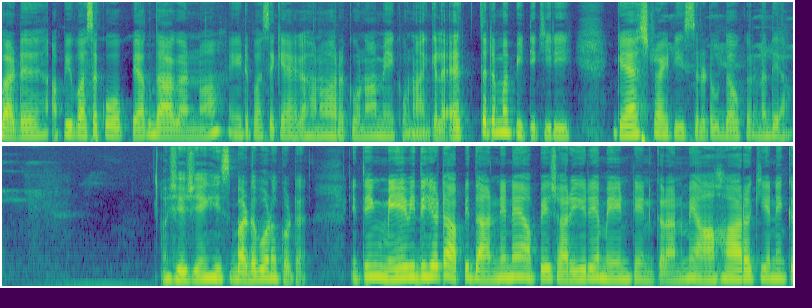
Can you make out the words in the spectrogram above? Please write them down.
බඩ අපි වස කෝප්පයක් දාගන්නවා ඊට පස්සේ කෑ ගහනවා අරක උනා මේක උනා කියලා. ඇත්තටම පිටිකිරි ગેස්ට්‍රයිටිස් වලට උදව් කරන දෙයක්. විශේෂයෙන් හිස් බඩ බොනකොට. ඉතින් මේ විදිහට අපි දන්නේ නැහැ අපේ ශරීරය මේන්ටේන් කරන්න. මේ ආහාර කියන එක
